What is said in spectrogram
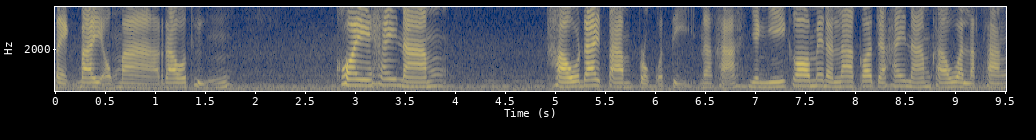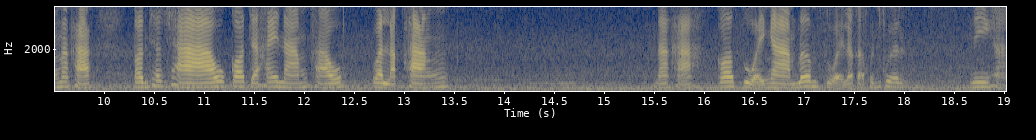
แตกใบออกมา เราถึงค่อยให้น้ำเขาได้ตามปกตินะคะ อย่างนี้ก็แม่นันล่าก็จะให้น้ำเขาวันละครั้งนะคะ ตอนเช้าๆก็จะให้น้ำเขาวันละครั้ง นะคะ ก็สวยงามเริ่มสวยแล้วค่ะเพื่อนๆ นี่ค่ะ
